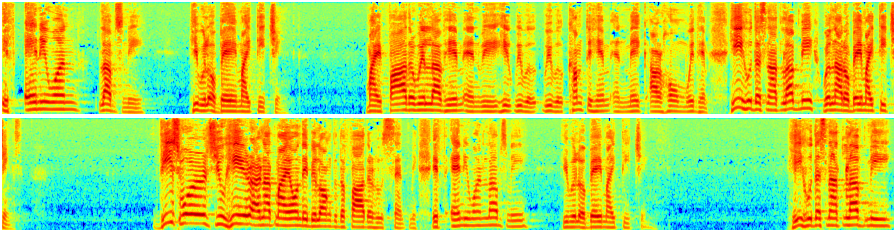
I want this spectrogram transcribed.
If anyone loves me, he will obey my teaching. My Father will love him, and we, he, we, will, we will come to him and make our home with him. He who does not love me will not obey my teachings. These words you hear are not my own, they belong to the Father who sent me. If anyone loves me, he will obey my teaching. He who does not love me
